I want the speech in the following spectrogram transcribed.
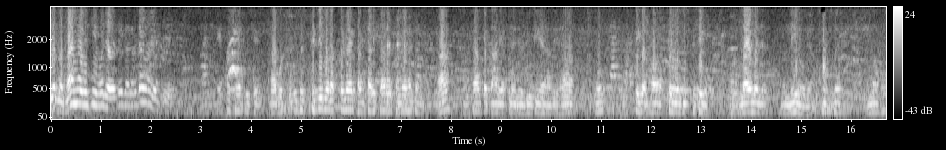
जब भगवान में रुचि हो जाए तो एकाग्रता में रहती है। एक तो पूछे। हाँ पूछो स्थिति को रखते हुए संसारिक कार्य संभव है हाँ। संसार के कार्य अपने जो ड्यूटी है अभी। है। हाँ वो भक्ति का भाव रखते हुए उस स्थिति को लय में जो लीन हो गया उसमें संभव है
